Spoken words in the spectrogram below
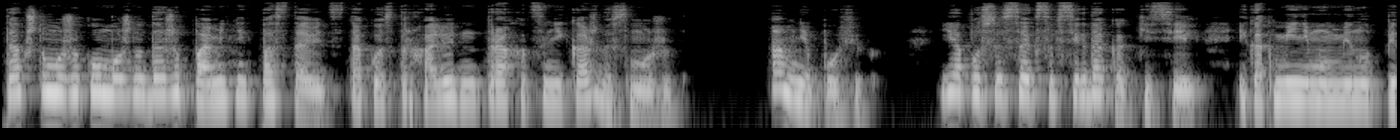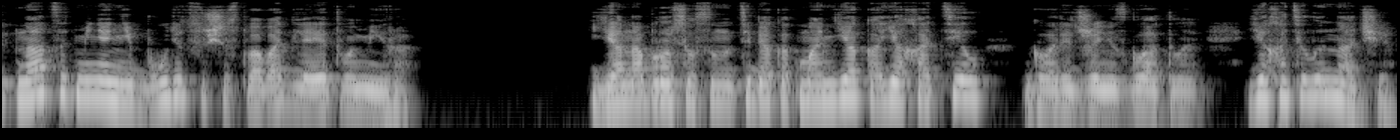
Так что мужику можно даже памятник поставить, с такой страхолюдиной трахаться не каждый сможет. А мне пофиг. Я после секса всегда как кисель, и как минимум минут пятнадцать меня не будет существовать для этого мира. Я набросился на тебя как маньяк, а я хотел говорит Женя, сглатывая. «Я хотел иначе.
